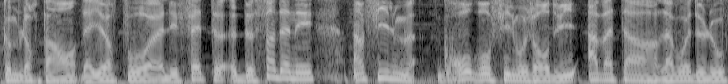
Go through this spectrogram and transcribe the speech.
comme leurs parents d'ailleurs pour les fêtes de fin d'année. Un film, gros gros film aujourd'hui, Avatar, la voix de l'eau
